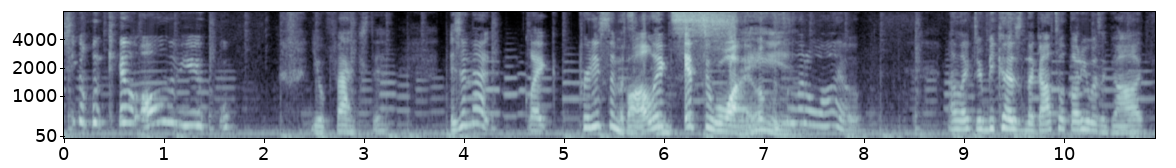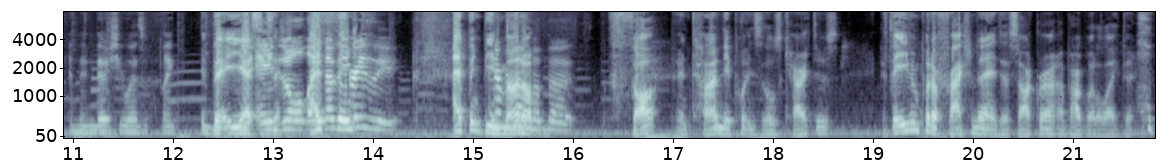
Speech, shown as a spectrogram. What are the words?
She gonna kill all of you. Yo, facts, dude. Isn't that like pretty symbolic? It's wild. It's a little wild. I liked her because Nagato thought he was a god, and then there she was, like The, yes, an exact- angel. Like I that's think, crazy. I think the Never amount of about that. thought and time they put into those characters, if they even put a fraction of that into Sakura, I probably would have liked it. Oh,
